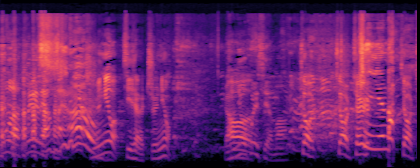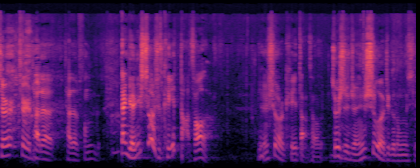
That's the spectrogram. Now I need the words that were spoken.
我推两百二。执拗，记下来，执拗。然后会写吗？较较真儿，拼音了。叫真儿，这是他的他的风格。但人设是可以打造的，人设是可以打造的，就是人设这个东西，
